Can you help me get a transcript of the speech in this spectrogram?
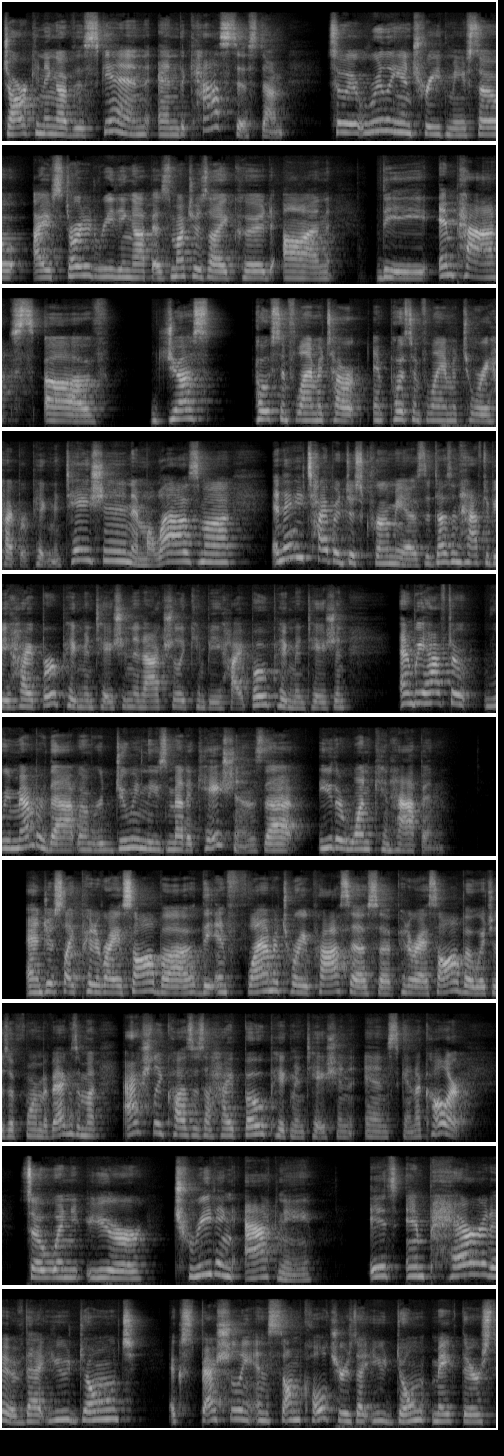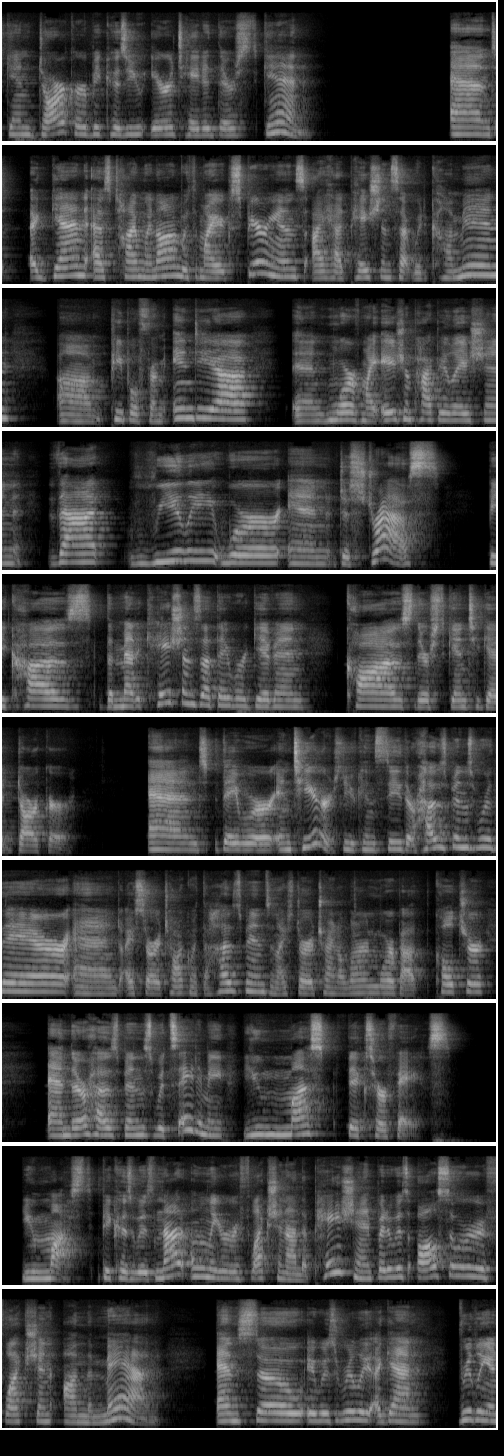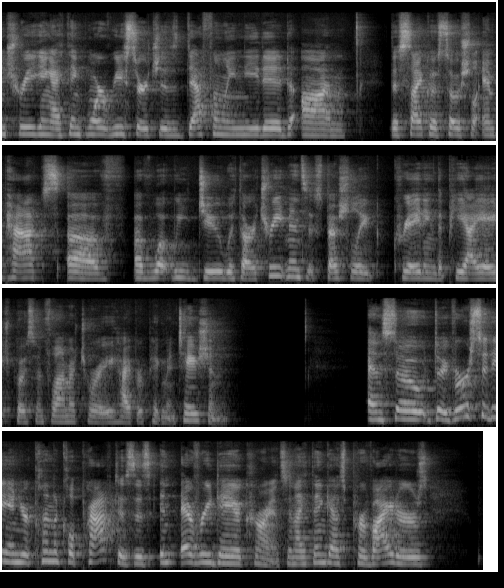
darkening of the skin, and the caste system. So it really intrigued me. So I started reading up as much as I could on the impacts of just post-inflammatory post-inflammatory hyperpigmentation and melasma and any type of dyschromias. It doesn't have to be hyperpigmentation; it actually can be hypopigmentation. And we have to remember that when we're doing these medications, that either one can happen. And just like pityriasis alba, the inflammatory process of pityriasis alba, which is a form of eczema, actually causes a hypopigmentation in skin of color. So when you're treating acne, it's imperative that you don't, especially in some cultures, that you don't make their skin darker because you irritated their skin. And again, as time went on with my experience, I had patients that would come in, um, people from India and more of my Asian population that really were in distress because the medications that they were given caused their skin to get darker. And they were in tears. You can see their husbands were there. And I started talking with the husbands and I started trying to learn more about culture. And their husbands would say to me, You must fix her face. You must, because it was not only a reflection on the patient, but it was also a reflection on the man. And so it was really, again, really intriguing. I think more research is definitely needed on the psychosocial impacts of of what we do with our treatments, especially creating the PIH, post inflammatory hyperpigmentation. And so, diversity in your clinical practice is an everyday occurrence. And I think as providers,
